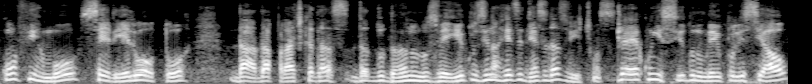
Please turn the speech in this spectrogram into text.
confirmou ser ele o autor da, da prática das, da, do dano nos veículos e na residência das vítimas. Já é conhecido no meio policial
